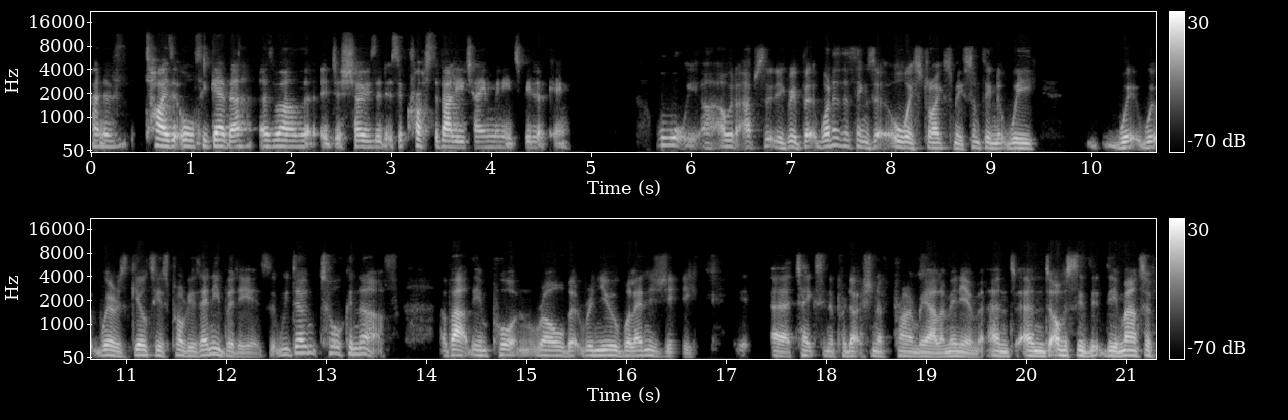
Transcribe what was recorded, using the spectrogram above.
kind of ties it all together as well that it just shows that it's across the value chain we need to be looking. Well, we, i would absolutely agree but one of the things that always strikes me something that we we're, we're as guilty as probably as anybody is that we don't talk enough about the important role that renewable energy uh, takes in the production of primary aluminium. And, and obviously, the, the amount of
